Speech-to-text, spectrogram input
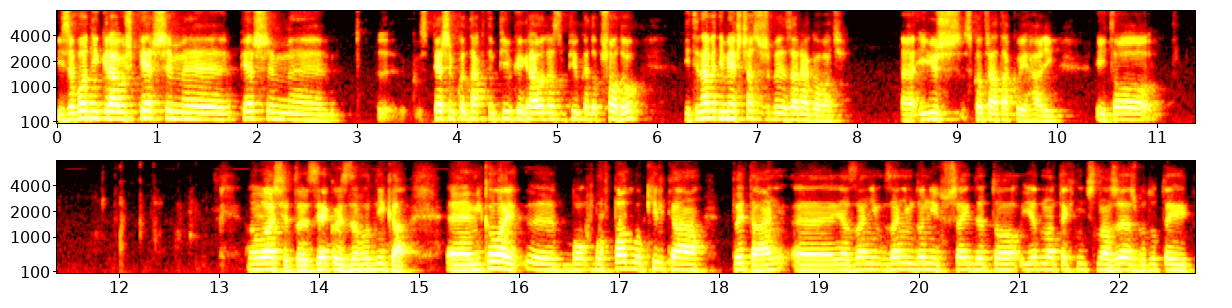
i zawodnik grał już pierwszym, pierwszym z pierwszym kontaktem piłki grał od razu piłkę do przodu i ty nawet nie miałeś czasu, żeby zareagować. I już z kontrataku jechali. I to no właśnie, to jest jakość zawodnika. E, Mikołaj, e, bo, bo wpadło kilka pytań. E, ja zanim, zanim do nich przejdę, to jedna techniczna rzecz, bo tutaj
